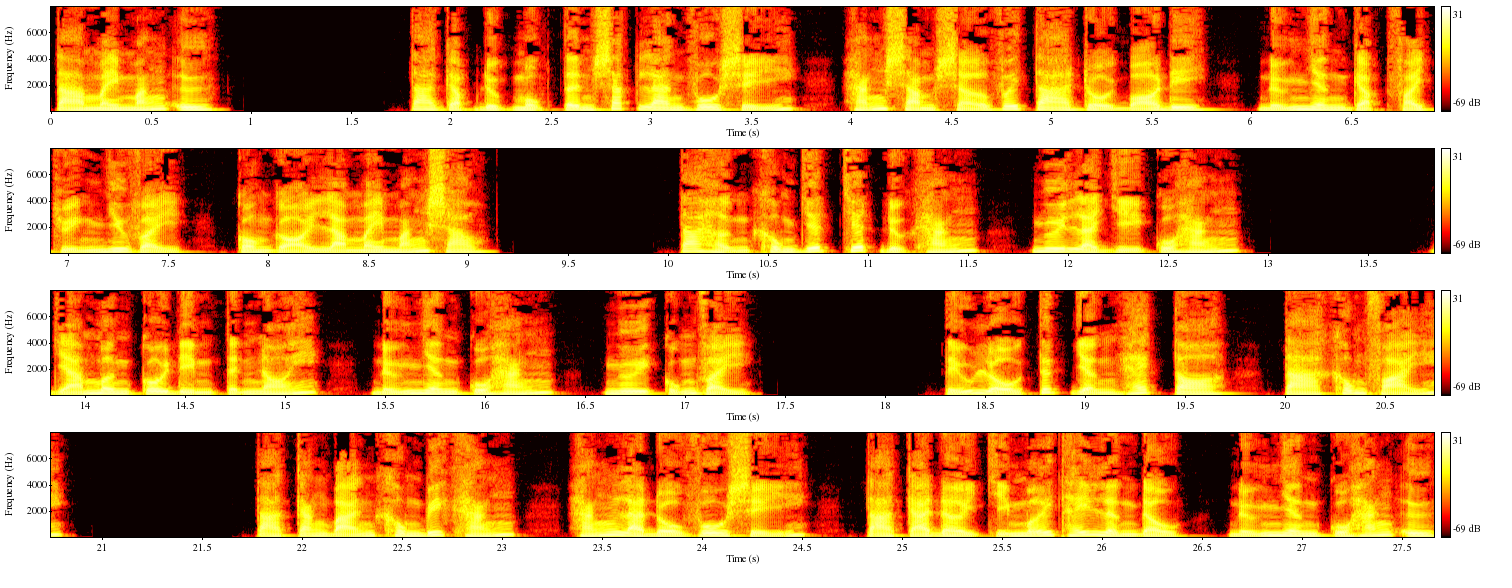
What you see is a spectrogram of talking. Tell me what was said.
ta may mắn ư? Ta gặp được một tên sắc lang vô sĩ, hắn sàm sỡ với ta rồi bỏ đi, nữ nhân gặp phải chuyện như vậy, còn gọi là may mắn sao? Ta hận không giết chết được hắn, ngươi là gì của hắn? Giả Mân Côi điềm tĩnh nói, nữ nhân của hắn, ngươi cũng vậy. Tiểu Lộ tức giận hét to, ta không phải. Ta căn bản không biết hắn, hắn là đồ vô sĩ, ta cả đời chỉ mới thấy lần đầu, nữ nhân của hắn ư.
